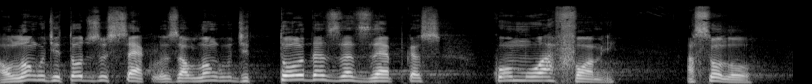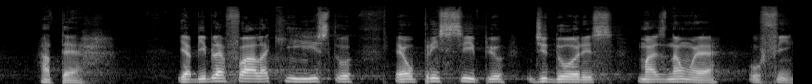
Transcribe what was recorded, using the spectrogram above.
ao longo de todos os séculos, ao longo de todas as épocas, como a fome assolou a terra. E a Bíblia fala que isto é o princípio de dores, mas não é o fim.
